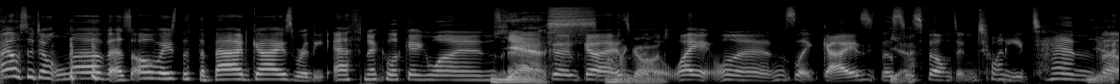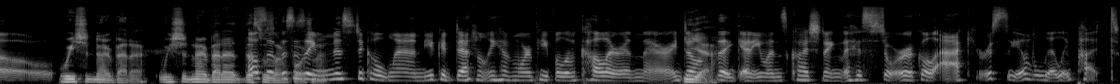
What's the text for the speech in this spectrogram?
I also don't love, as always, that the bad guys were the ethnic-looking ones. and Yes. the Oh good my guys were the white ones. Like, guys, this Yeah. was filmed in 2010, Yeah. though. We should know better. We should know better. This also, was this is a mystical land. You could definitely have more people of color in there. I don't Yeah. think anyone's questioning the historical accuracy of Lilliput.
